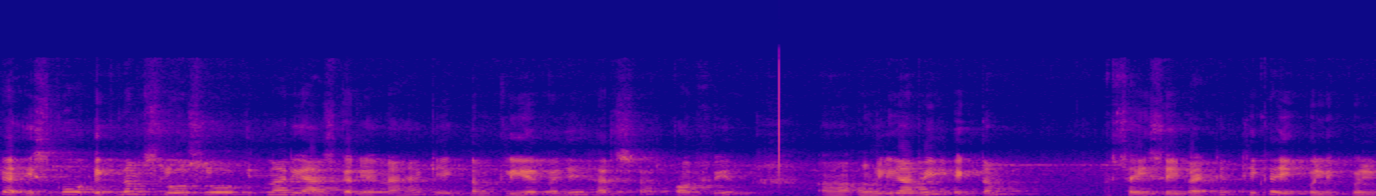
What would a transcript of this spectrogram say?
ठीक है, इसको एकदम स्लो स्लो इतना रियाज कर लेना है कि एकदम क्लियर बजे, हर सर और फिर उंगलियाँ भी एकदम सही सही बैठे। ठीक है इक्वल इक्वल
